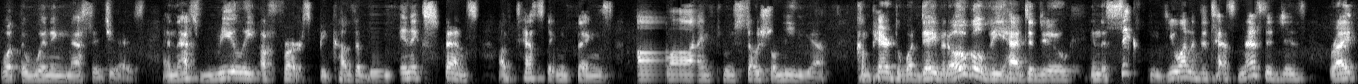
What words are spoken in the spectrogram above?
what the winning message is. And that's really a first because of the inexpense of testing things online through social media compared to what David Ogilvy had to do in the 60s. You wanted to test messages, right?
